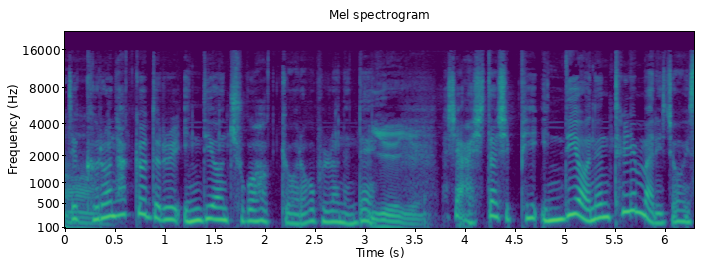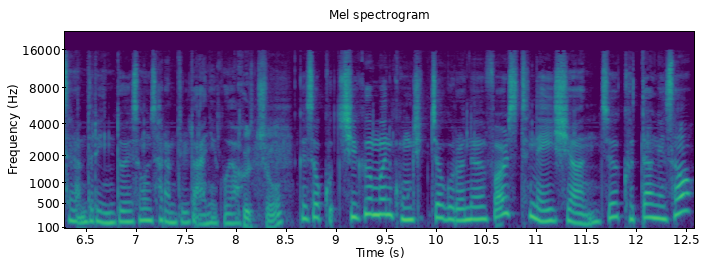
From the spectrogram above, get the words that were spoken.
이제 아. 그런 학교들을 인디언 주거 학교라고 불렀는데 예, 예. 사실 아시다시피 인디언은 틀린 말이죠. 이 사람들은 인도에서 온 사람들도 아니고요. 그렇죠. 그래서 지금은 공식적으로는 First Nation 즉그 땅에서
